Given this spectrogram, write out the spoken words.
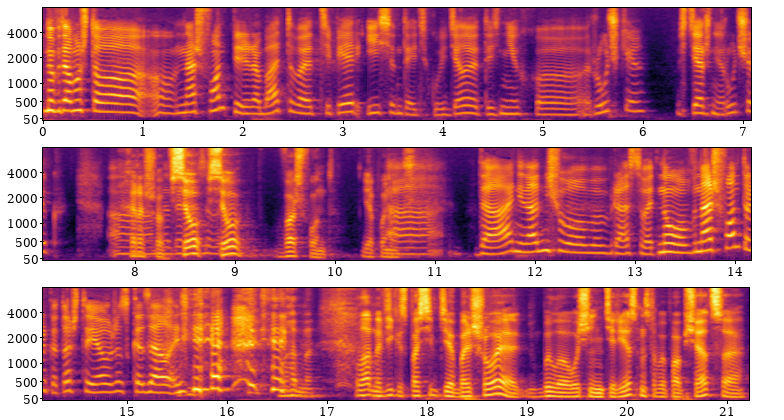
Ну, потому что э, наш фонд перерабатывает теперь и синтетику, и делает из них э, ручки, стержни ручек. Хорошо, все, все ваш фонд. Я понял. А, да, не надо ничего выбрасывать. Но в наш фонд только то, что я уже сказала. Ладно. Ладно, Вика, спасибо тебе большое. Было очень интересно с тобой пообщаться.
